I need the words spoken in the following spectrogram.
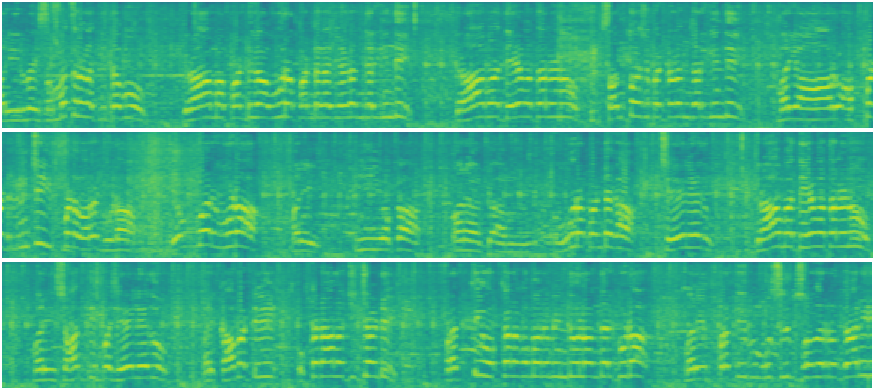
మరి ఇరవై సంవత్సరాల క్రితము గ్రామ పండుగ ఊర పండుగ చేయడం జరిగింది. గ్రామ దేవతలను సంతోషపెట్టడం జరిగింది. మరి ఆరు అప్పటి నుంచి ఇప్పటి వరకు కూడా ఎవ్వరు కూడా మరి ఈ యొక్క మన ఊర పండుగ చేయలేదు. గ్రామ దేవతలను మరి శాంతింప చేయలేదు మరి కాబట్టి ఒక్కటి ఆలోచించండి. ప్రతి ఒక్కరికి మనం హిందువులందరికీ కూడా మరి ప్రతి ముస్లిం సోదరులకు కానీ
